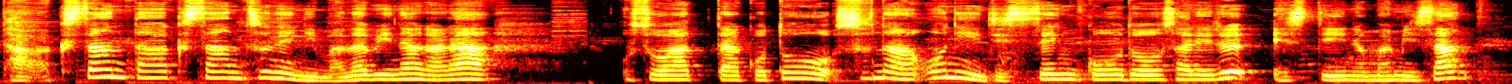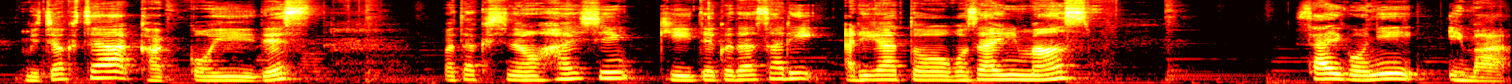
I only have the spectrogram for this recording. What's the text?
たくさんたくさん常に学びながら教わったことを素直に実践行動される ST のまみさん、めちゃくちゃかっこいいです。私の配信聞いてくださりありがとうございます。最後に今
